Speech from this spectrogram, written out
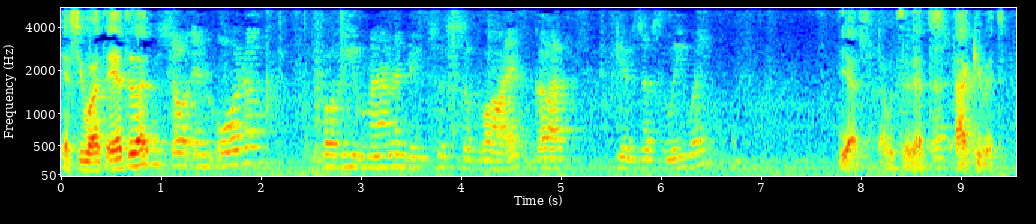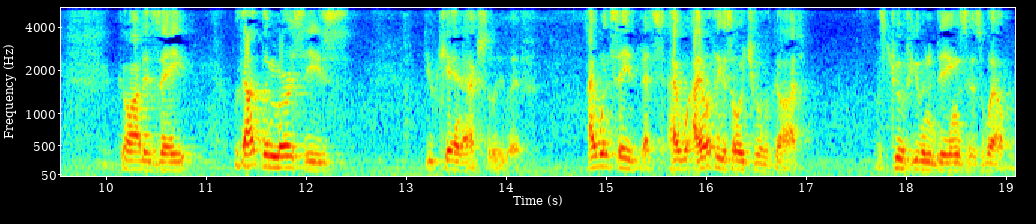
Yes, you want to add to that? So, in order for humanity to survive, God gives us leeway. Yes, I would say that's accurate. God is a without the mercies you can't actually live. I wouldn't say that's, I, I don't think it's only true of God. It's true of human beings as well.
